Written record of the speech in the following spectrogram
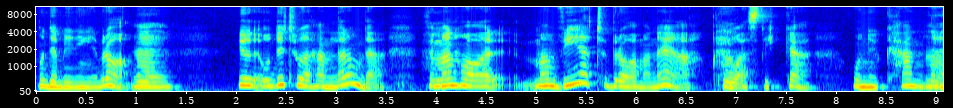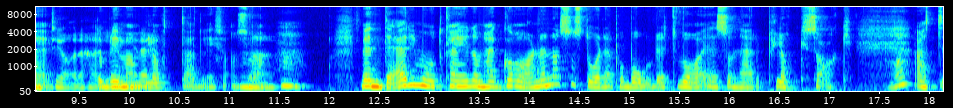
Och det blir inget bra. Nej. Jo, och det tror jag handlar om det. För man, har, man vet hur bra man är på att sticka. Och nu kan Nej, inte jag det här Då blir man längre. blottad liksom så. Men däremot kan ju de här garnerna som står där på bordet vara en sån här plocksak. Ja. Att,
